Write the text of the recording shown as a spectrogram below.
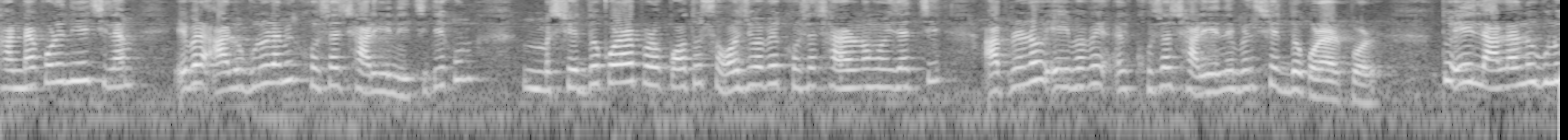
ঠান্ডা করে নিয়েছিলাম। এবার আলুগুলোর আমি খোসা ছাড়িয়ে নিচ্ছি। দেখুন সেদ্ধ করার পর কত সহজভাবে খোসা ছাড়ানো হয়ে যাচ্ছে। আপনারাও এইভাবে খোসা ছাড়িয়ে নেবেন সেদ্ধ করার পর। তো এই লাল আলুগুলো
